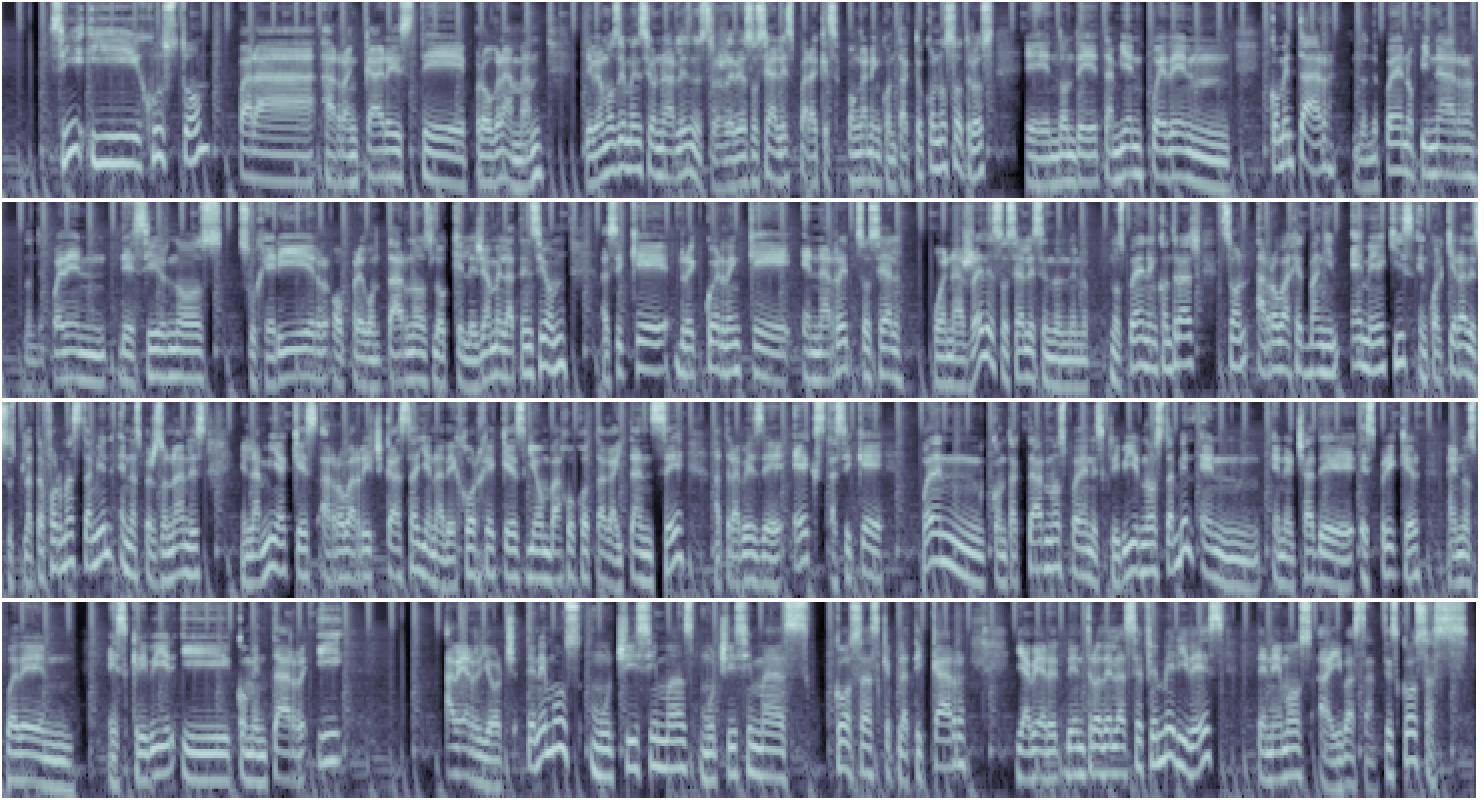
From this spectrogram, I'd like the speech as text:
Sí, y justo para arrancar este programa, debemos de mencionarles nuestras redes sociales para que se pongan en contacto con nosotros, en donde también pueden comentar, en donde pueden opinar, donde pueden decirnos, sugerir o preguntarnos lo que les llame la atención. Así que recuerden que en la red social o en las redes sociales en donde nos pueden encontrar. Son arroba headbangingmx en cualquiera de sus plataformas, también en las personales, en la mía que es arroba richcasta y en la de Jorge que es guion bajo J Gaitán C a través de X, así que pueden contactarnos, pueden escribirnos, también en, en el chat de Spreaker, ahí nos pueden escribir y comentar. Y a ver, George, tenemos muchísimas, muchísimas cosas que platicar. Y a ver, dentro de las efemérides tenemos ahí bastantes cosas.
